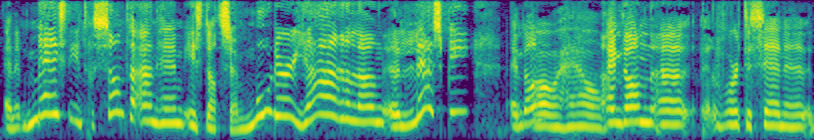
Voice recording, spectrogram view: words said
En het meest interessante aan hem is dat zijn moeder jarenlang een lesbie... En dan, Oh, hel. en dan eh, wordt de scène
